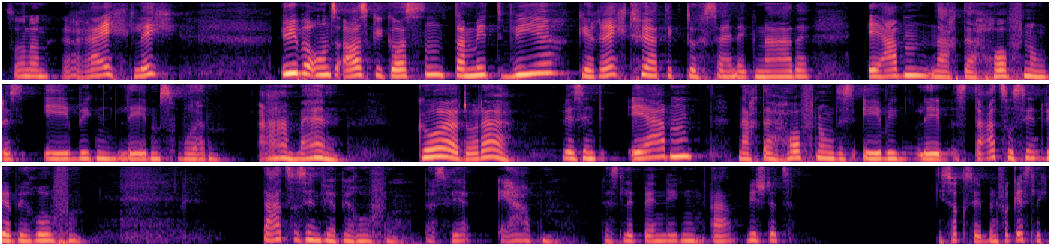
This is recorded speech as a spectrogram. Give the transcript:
sondern reichlich über uns ausgegossen, damit wir, gerechtfertigt durch seine Gnade, Erben nach der Hoffnung des ewigen Lebens wurden. Amen. Gut, oder? Wir sind Erben nach der Hoffnung des ewigen Lebens. Dazu sind wir berufen. Dazu sind wir berufen, dass wir Erben des lebendigen, ah, wie steht's? Ich sag's ja, ich bin vergesslich.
